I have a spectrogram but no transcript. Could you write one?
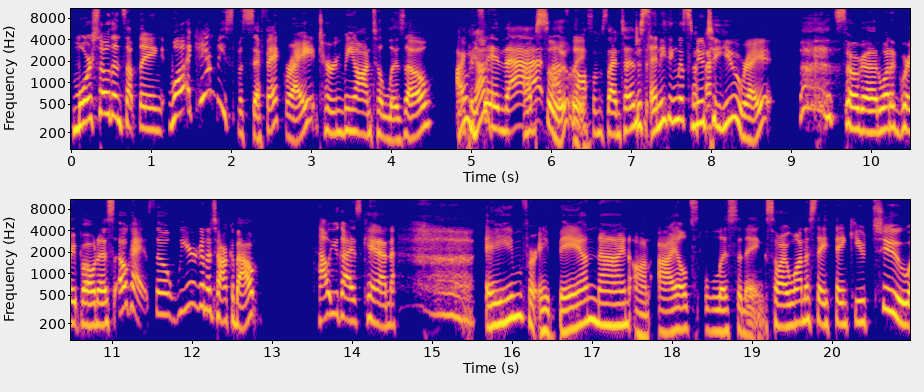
More so than something, well, it can be specific, right? Turned me on to Lizzo. I Oh, could yeah. say that. Absolutely. awesome sentence. Just anything that's new to you, right? so good. What a great bonus. Okay, so we are going to talk about how you guys can aim for a band nine on IELTS listening. So I want to say thank you to,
